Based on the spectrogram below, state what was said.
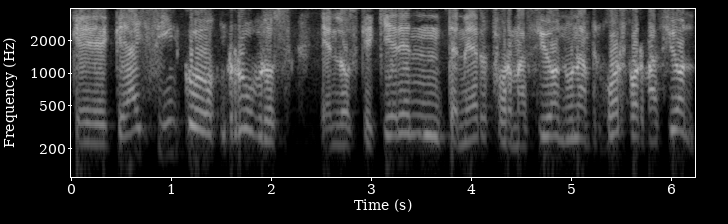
que, que hay cinco rubros en los que quieren tener formación, una mejor formación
